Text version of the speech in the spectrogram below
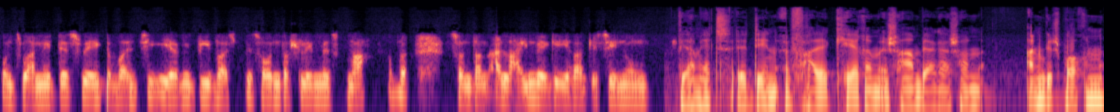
Und zwar nicht deswegen, weil sie irgendwie was besonders Schlimmes gemacht haben, sondern allein wegen ihrer Gesinnung. Wir haben jetzt äh, den Fall Kerem Schamberger schon angesprochen.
